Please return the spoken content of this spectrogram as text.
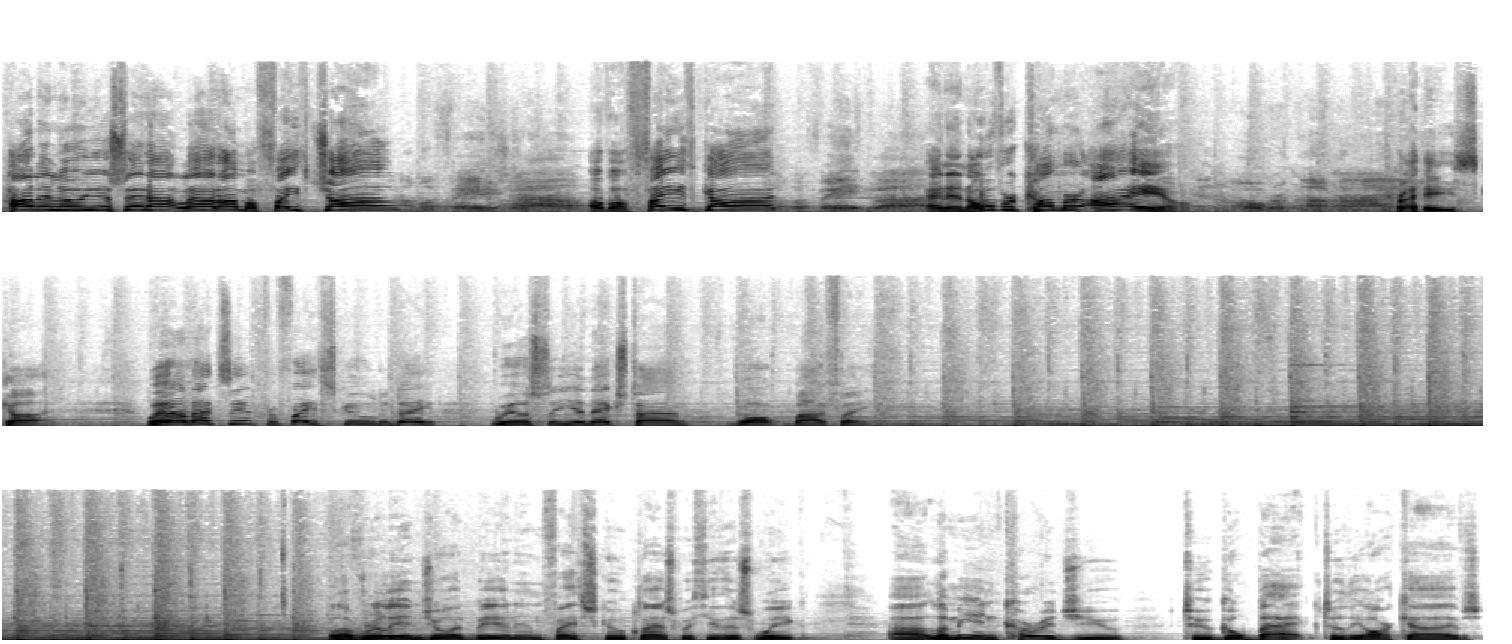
Hallelujah. Said out loud, I'm a faith child. I'm a faith child. Of a faith God. Of a faith God. And an overcomer I am. And an overcomer I am. Praise God. Well, that's it for Faith School today. We'll see you next time. Walk by faith. Well, I've really enjoyed being in Faith School class with you this week. Uh, let me encourage you to go back to the archives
